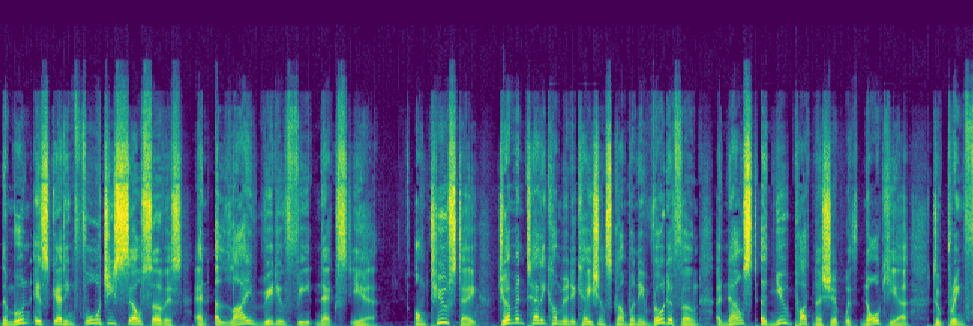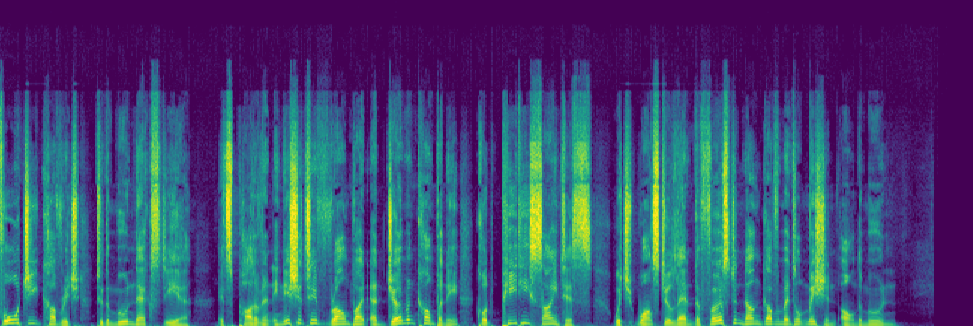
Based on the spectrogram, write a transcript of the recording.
the moon is getting 4G cell service and a live video feed next year. On Tuesday, German telecommunications company Vodafone announced a new partnership with Nokia to bring 4G coverage to the moon next year. It's part of an initiative run by a German company called PT Scientists, which wants to land the first non governmental mission on the moon.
